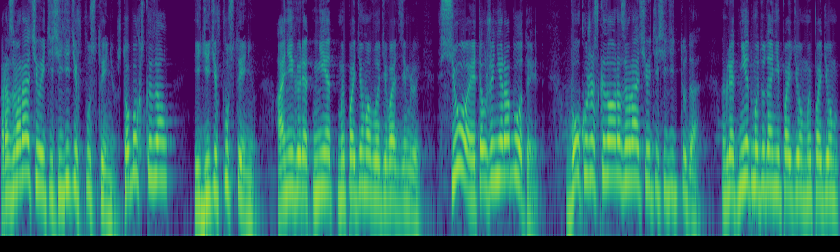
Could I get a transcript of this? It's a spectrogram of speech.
разворачивайтесь, идите в пустыню. Что Бог сказал? Идите в пустыню. Они говорят, нет, мы пойдем овладевать землей. Все, это уже не работает. Бог уже сказал, разворачивайтесь, идите туда. Они говорят, нет, мы туда не пойдем, мы пойдем,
